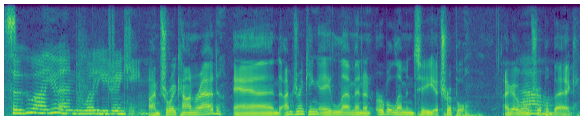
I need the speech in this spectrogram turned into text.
So, who are you and what are you drinking? I'm Troy Conrad, and I'm drinking a lemon, an herbal lemon tea, a triple. I got one triple bag.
